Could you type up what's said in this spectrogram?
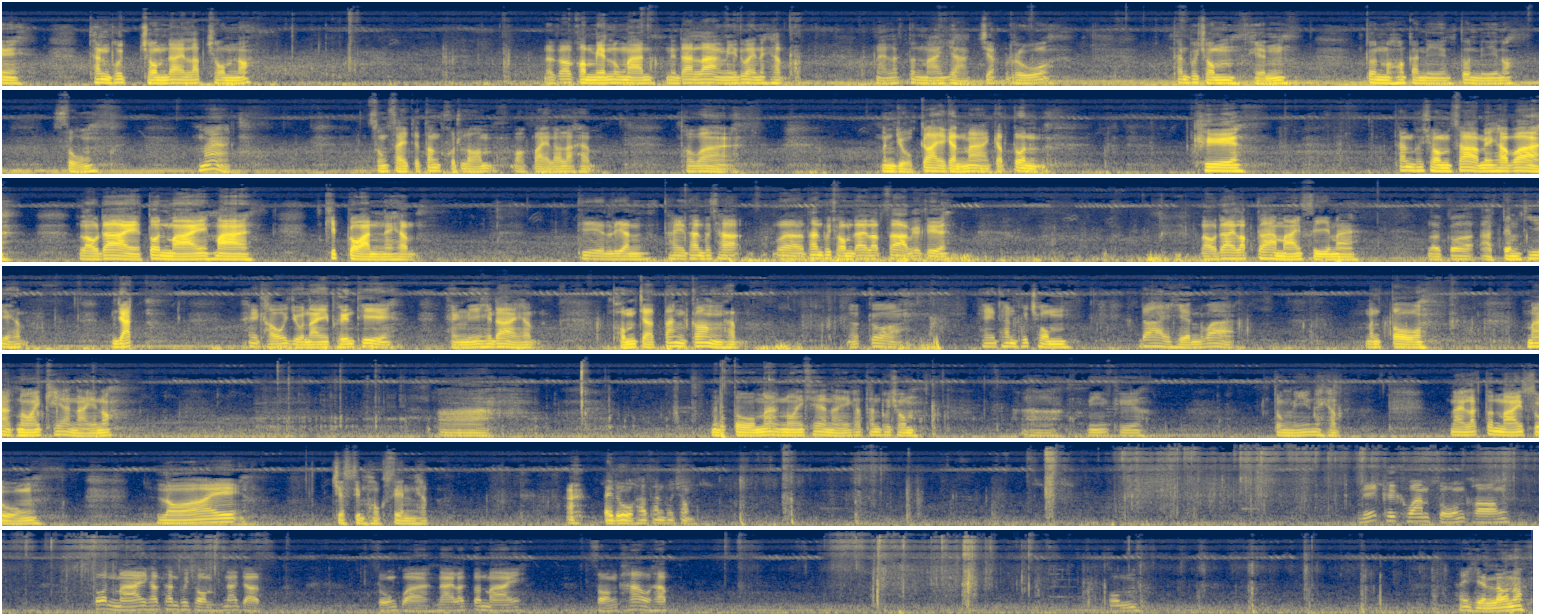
ท่านผู้ชมได้รับชมเนาะแล้วก็คอมเมนต์ลงมาในด้านล่างนี้ด้วยนะครับนายรักต้นไม้อยากจะรู้ ท่านผู้ชมเห็นต้นมะฮอกกานีต้นนี้เนาะสูงมาก สงสัยจะต้องขุดล้อมออกไปแล้วล่ะครับ เพราะว่ามันอยู่ใกล้กันมากกับต้น คือ ท่านผู้ชมทราบไหมครับว่าเราได้ต้นไม้มาคลิปก่อนนะครับ ที่เรียนให้ท่านผู้ชาว่าท่านผู้ชมได้รับทราบก็คือ เราได้รับกล้าไม้ฟรีมา แล้วก็อัดเต็มที่ครับ ยัดให้เขาอยู่ในพื้นที่แห่งนี้ให้ได้ครับ ผมจะตั้งกล้องครับ แล้วก็ให้ท่านผู้ชมได้เห็นว่า มันโตมากน้อยแค่ไหนเนาะอ่ามันโตมากน้อยแค่ไหนครับท่านผู้ชมอ่านี่คือตรงนี้นะครับ นายรักต้นไม้สูงร้อยเจ็ดสิบหกเซนครับ อะ ไปดูครับท่านผู้ชม นี่คือความสูงของต้นไม้ครับท่านผู้ชมน่าจะสูงกว่านายรักต้นไม้สองเท่าครับ ผม ให้เห็นแล้วเนาะ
